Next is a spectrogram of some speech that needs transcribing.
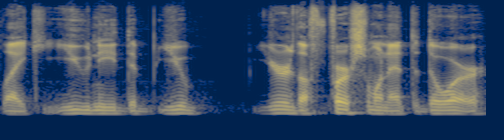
like you need to you you're the first one at the door.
